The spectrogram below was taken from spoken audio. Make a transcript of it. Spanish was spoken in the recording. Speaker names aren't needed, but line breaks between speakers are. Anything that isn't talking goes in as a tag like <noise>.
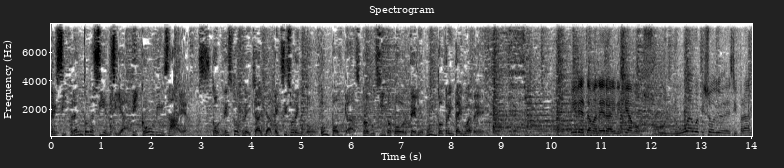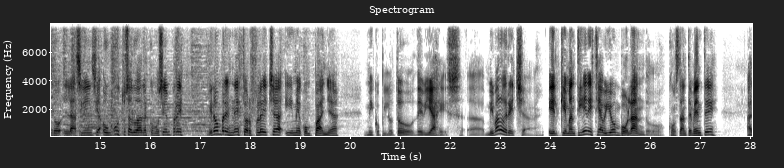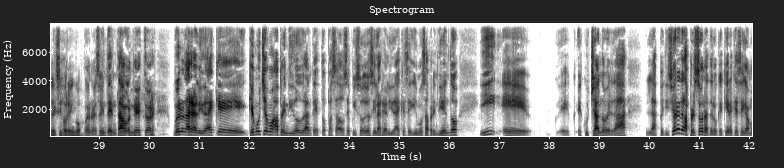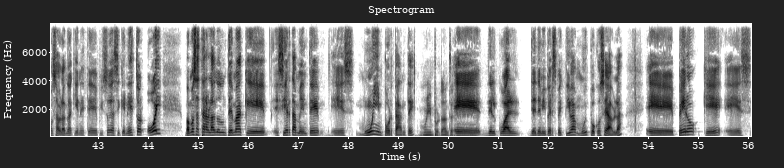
Descifrando la ciencia, Decoding Science, con Néstor Flecha y Alexis Orengo, un podcast producido por Telemundo 39.
Y de esta manera iniciamos un nuevo episodio de Descifrando la Ciencia. Un gusto saludarles como siempre. Mi nombre es Néstor Flecha y me acompaña mi copiloto de viajes, uh, mi mano derecha, el que mantiene este avión volando constantemente, Alexis Orengo.
Bueno, eso intentamos, <laughs> Néstor. Bueno, la realidad es que, que, mucho hemos aprendido durante estos pasados episodios y la realidad es que seguimos aprendiendo y eh, eh, escuchando, ¿verdad? Las peticiones de las personas de lo que quiere que sigamos hablando aquí en este episodio. Así que, Néstor, hoy vamos a estar hablando de un tema que eh, ciertamente es muy importante.
Muy importante.
Eh, del cual, desde mi perspectiva, muy poco se habla, pero que es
